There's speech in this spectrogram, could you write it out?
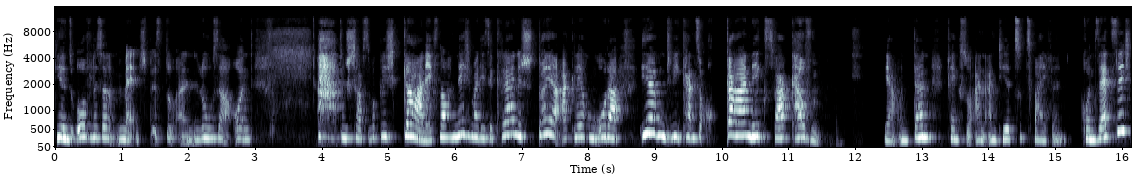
dir ins Ohr flüstert, Mensch, bist du ein Loser und du schaffst wirklich gar nichts, noch nicht mal diese kleine Steuererklärung oder irgendwie kannst du auch gar nichts verkaufen. Ja, und dann fängst du an, an dir zu zweifeln. Grundsätzlich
